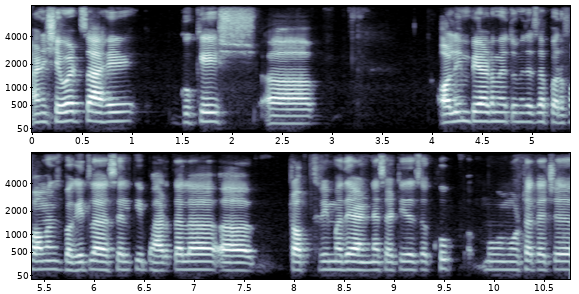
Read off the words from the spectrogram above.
आणि शेवटचं आहे गुकेश ऑलिम्पियाडमध्ये तुम्ही त्याचा परफॉर्मन्स बघितला असेल की भारताला टॉप थ्रीमध्ये आणण्यासाठी त्याचं खूप मो मोठा त्याचे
